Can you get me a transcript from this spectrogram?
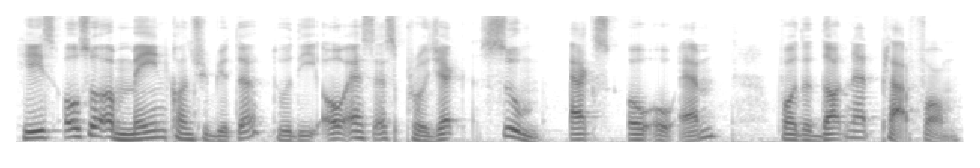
He is also a main contributor to the OSS project Xoom XOOM for the .NET platform.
